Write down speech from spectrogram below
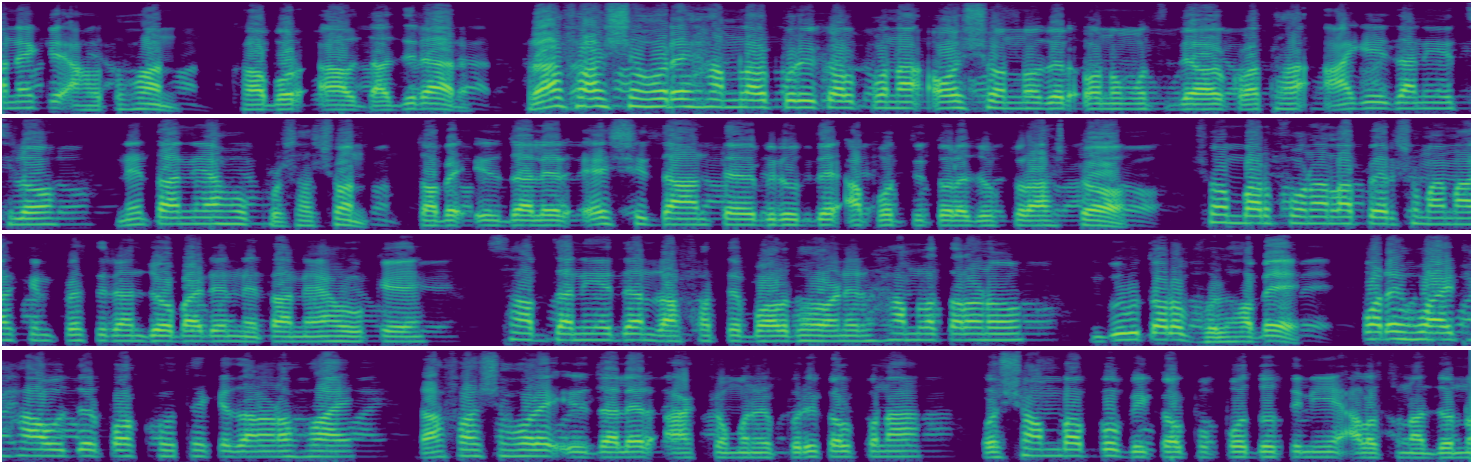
অনেকে আহত হন। খবর আল জাজিরার। রাফা শহরে হামলার পরিকল্পনা ও সৈন্যদের অনুমতি দেওয়ার কথা আগেই জানিয়েছিল নেতানিয়াহু প্রশাসন। তবে ইসরায়েলের এই সিদ্ধান্তের বিরুদ্ধে আপত্তি তোলে যুক্তরাষ্ট্র। সোমবার ফোন আলাপের সময় মার্কিন প্রেসিডেন্ট জো বাইডেন নেতানিয়াহুকে সাফ জানিয়ে দেন, রাফাতে বড় ধরনের হামলা চালানো গুরুতর ভুল হবে। পরে হোয়াইট হাউসের পক্ষ থেকে জানানো হয়, রাফা শহরে ইসরায়েলের আক্রমণের পরিকল্পনা ও সম্ভাব্য বিকল্প পদ্ধতি নিয়ে আলোচনার জন্য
